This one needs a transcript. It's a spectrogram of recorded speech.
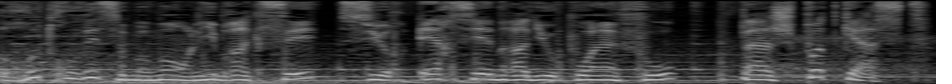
Retrouvez ce moment en libre accès sur rcnradio.info, page podcast.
